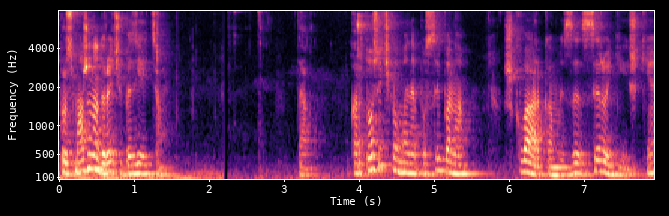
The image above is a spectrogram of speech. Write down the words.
Просмажена, до речі, без яйця. Так, картошечка в мене посипана шкварками з сироїжки.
